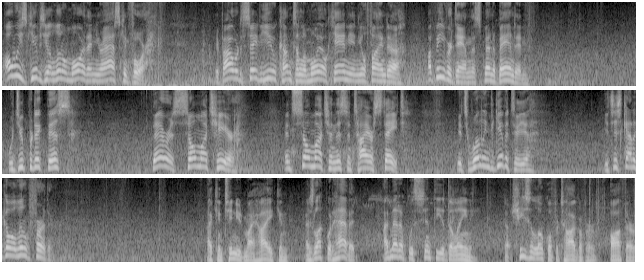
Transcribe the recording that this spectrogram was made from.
always gives you a little more than you're asking for. If I were to say to you, come to Lamoille Canyon, you'll find a, a beaver dam that's been abandoned. Would you predict this? There is so much here and so much in this entire state. It's willing to give it to you. You just got to go a little further. I continued my hike, and as luck would have it, I met up with Cynthia Delaney. Now, she's a local photographer, author,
